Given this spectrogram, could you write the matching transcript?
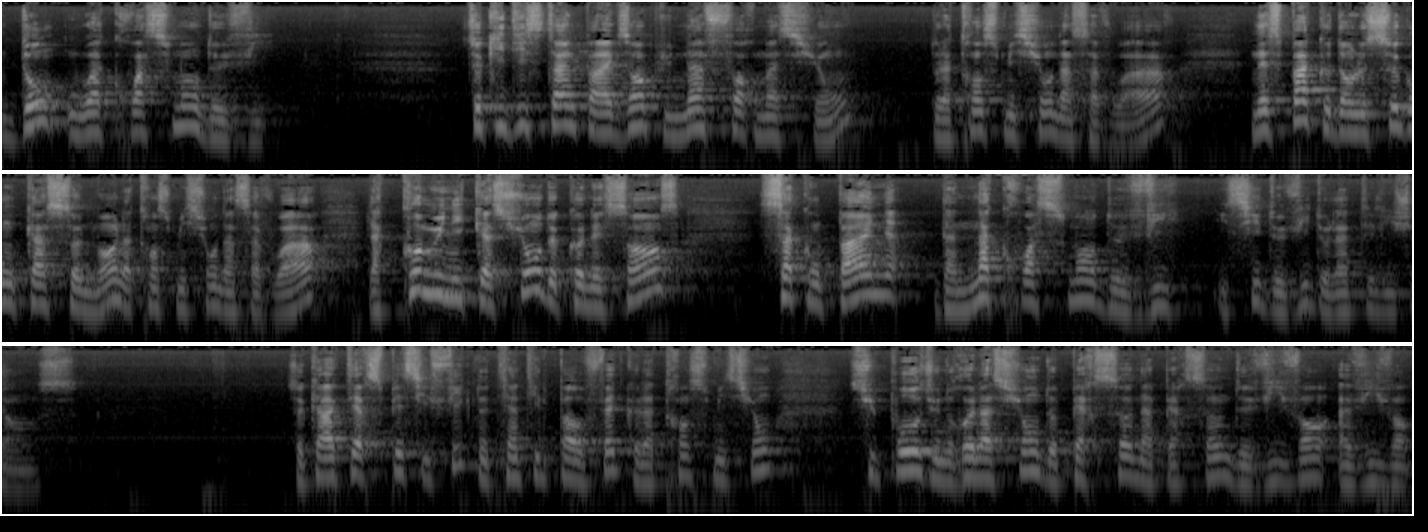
don ou accroissement de vie. Ce qui distingue par exemple une information de la transmission d'un savoir, n'est-ce pas que dans le second cas seulement, la transmission d'un savoir, la communication de connaissances s'accompagne d'un accroissement de vie, ici de vie de l'intelligence. Ce caractère spécifique ne tient-il pas au fait que la transmission suppose une relation de personne à personne, de vivant à vivant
